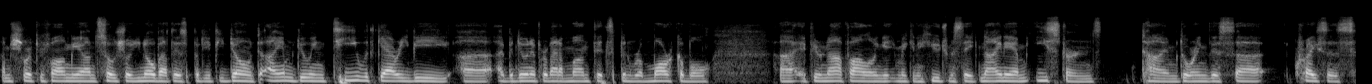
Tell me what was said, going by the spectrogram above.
I'm sure if you're following me on social, you know about this. But if you don't, I am doing tea with Gary Vee. Uh, I've been doing it for about a month. It's been remarkable. Uh, if you're not following it, you're making a huge mistake. 9 a.m. Eastern time during this uh, crisis.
